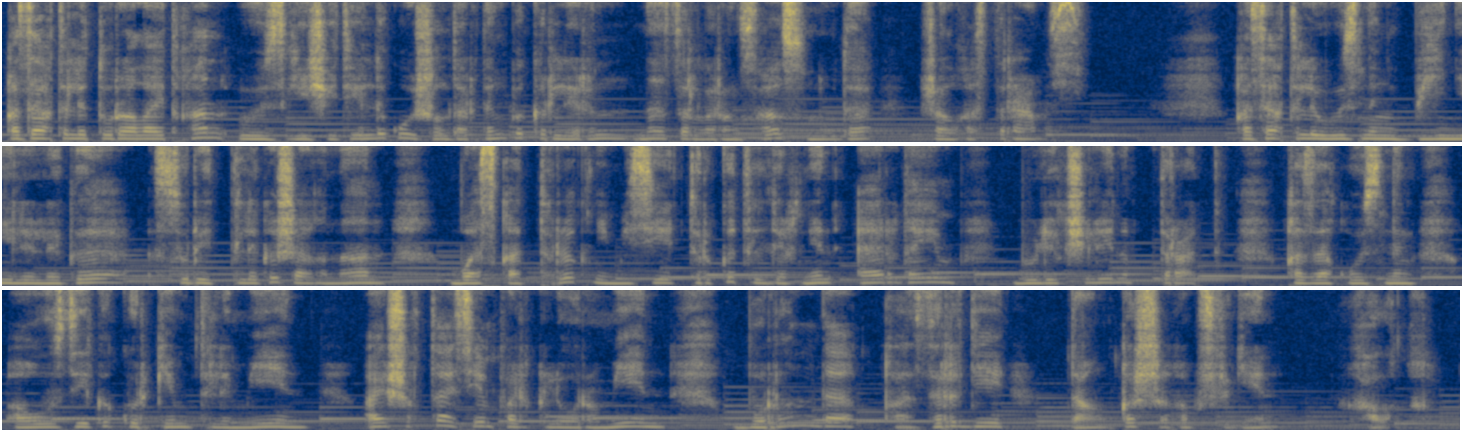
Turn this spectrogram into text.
қазақ тілі туралы айтқан өзге шетелдік ойшылдардың пікірлерін назарларыңызға ұсынуды жалғастырамыз. Қазақ тілі өзінің бейнелілігі суреттілігі жағынан басқа түрік немесе түркі тілдерінен әрдайым бөлекшеленіп тұрады. Қазақ өзінің ауызекі көркем тілімен айшықты әсем фольклорымен бұрын да қазір де даңқы шығып жүрген халық.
